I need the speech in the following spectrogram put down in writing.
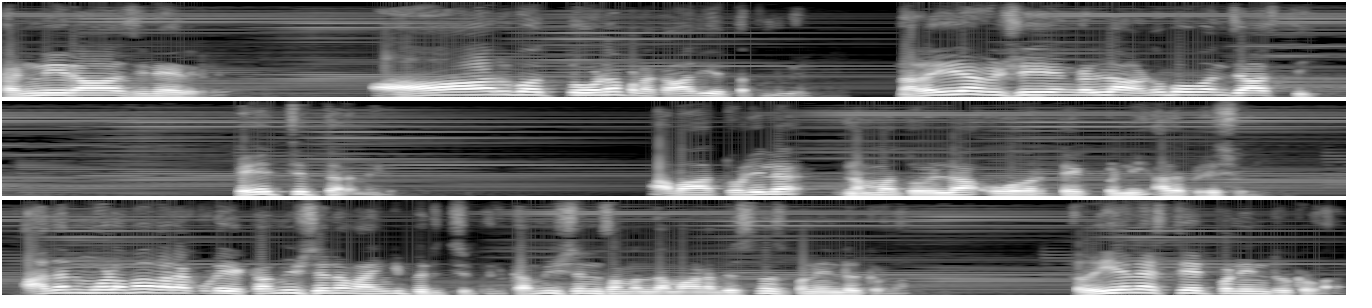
கன்னிராசி ஆர்வத்தோட பல காரியத்தை நிறைய விஷயங்கள்ல அனுபவம் ஜாஸ்தி. பேச்சு திறமைகள். அவ தொழிலை நம்ம தொழிலா ஓவர் டேக் பண்ணி அதை பேசுவோம் அதன் மூலமா வரக்கூடிய கமிஷனை வாங்கி பிரிச்சுப்பேன் கமிஷன் சம்பந்தமான பிசினஸ் பண்ணிட்டு இருக்கலாம். ரியல் எஸ்டேட் பண்ணிட்டு இருக்கலாம்.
